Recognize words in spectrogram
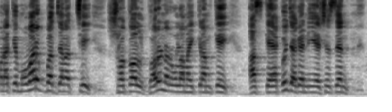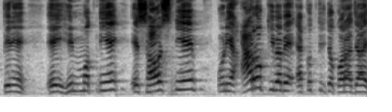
ওনাকে মোবারকবাদ জানাচ্ছি। সকল গরনার ওলামা ইকরামকে আজকে একই জায়গায় নিয়ে এসেছেন। তিনি এই হিম্মত নিয়ে, এই সাহস নিয়ে উনি আরও কীভাবে একত্রিত করা যায়,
